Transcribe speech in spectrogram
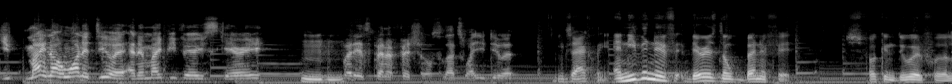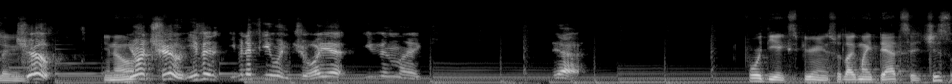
you might not want to do it, and it might be very scary, hmm but it's beneficial. So that's why you do it. Exactly. And even if there is no benefit, just fucking do it for the living. True. You know? You know, true. Even even if you enjoy it, even like, yeah, for the experience. So like my dad said, just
